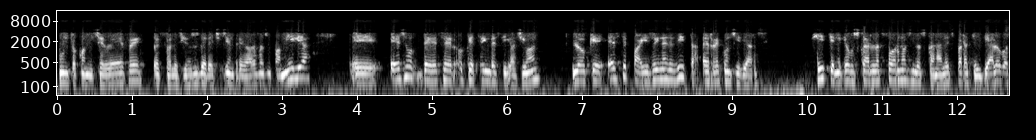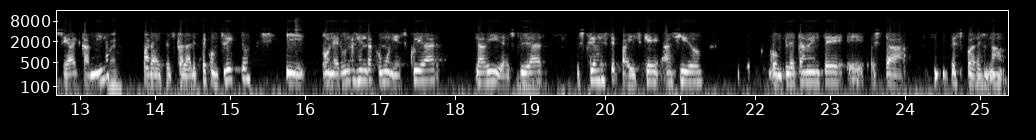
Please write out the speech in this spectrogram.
junto con ICBF restablecido sus derechos y entregados a su familia. Eh, eso debe ser objeto de investigación. Lo que este país hoy necesita es reconciliarse. Sí, tiene que buscar las formas y los canales para que el diálogo sea el camino para desescalar este conflicto y poner una agenda común y es cuidar la vida, es cuidar, es cuidar este país que ha sido completamente eh, está descuadernado.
